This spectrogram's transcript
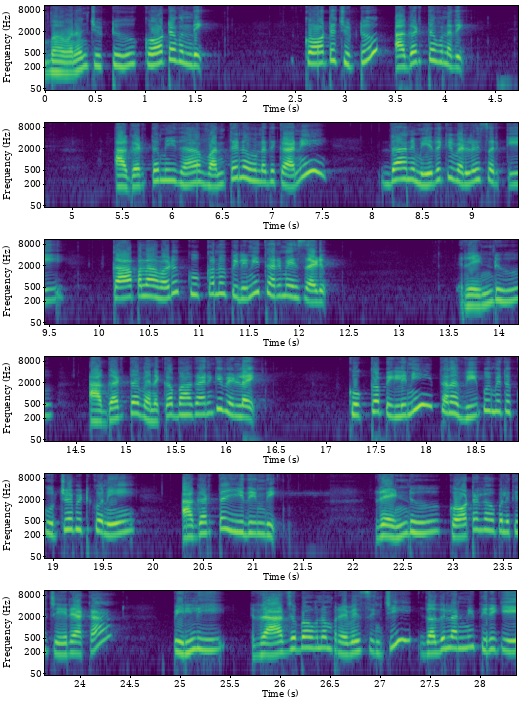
భవనం చుట్టూ కోట ఉంది. కోట చుట్టూ అగర్త ఉన్నది. అగర్త మీద వంతెన ఉన్నది కానీ దాని మీదకి వెళ్ళేసరికి కాపలావాడు కుక్కను పిల్లిని తరిమేశాడు. రెండు అగర్త వెనక భాగానికి వెళ్ళాయి. కుక్క పిల్లిని తన వీపు మీద కూర్చోబెట్టుకొని అగర్త ఈదింది. రెండు కోట లోపలికి చేరాక పిల్లి రాజభవనం ప్రవేశించి గదులన్నీ తిరిగి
